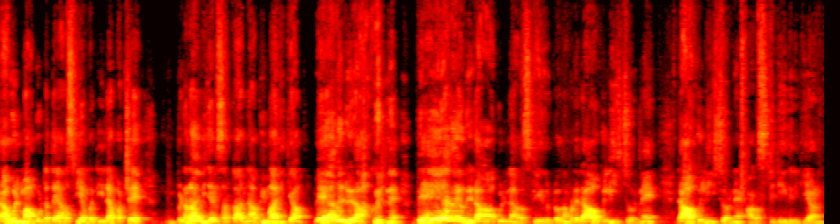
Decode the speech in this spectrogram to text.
രാഹുൽ മാങ്കൂട്ടത്തെ അറസ്റ്റ് ചെയ്യാൻ പറ്റിയില്ല. പക്ഷേ പിണറായി വിജയൻ സർക്കാരിനെ അഭിമാനിക്കാം. വേറൊരു രാഹുലിനെ വേറെ ഒരു രാഹുലിനെ അറസ്റ്റ് ചെയ്തിട്ടോ നമ്മുടെ രാഹുൽ ഈശ്വറിനെ രാഹുൽ ഈശ്വറിനെ അറസ്റ്റ് ചെയ്തിരിക്കുകയാണ്.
